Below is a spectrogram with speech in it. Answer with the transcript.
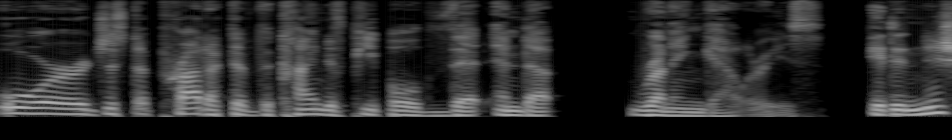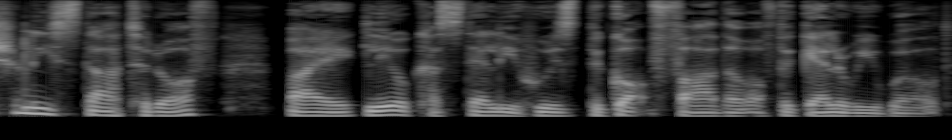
or just a product of the kind of people that end up running galleries? It initially started off by Leo Castelli, who is the godfather of the gallery world.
